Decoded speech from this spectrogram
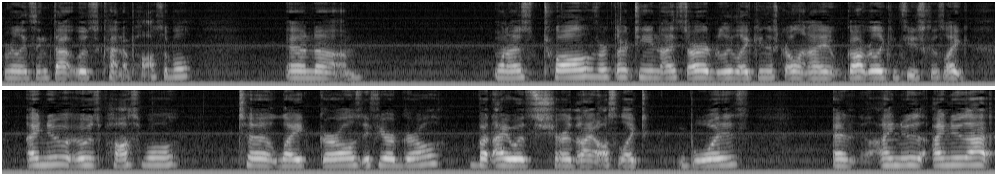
really think that was kind of possible. And um, when I was twelve or thirteen, I started really liking this girl, and I got really confused because like I knew it was possible to like girls if you're a girl, but I was sure that I also liked boys, and I knew I knew that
